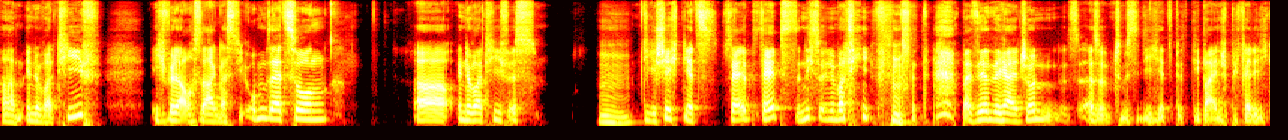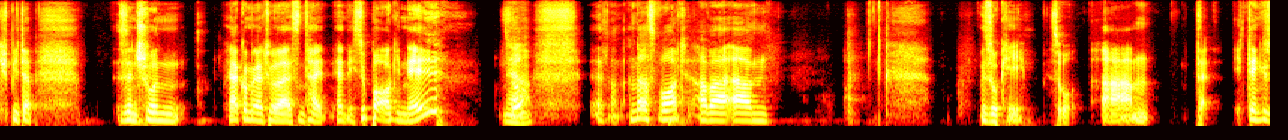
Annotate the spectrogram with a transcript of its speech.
ähm, innovativ. Ich würde auch sagen, dass die Umsetzung äh, innovativ ist. Mhm. Die Geschichten jetzt selbst, selbst sind nicht so innovativ. Basieren sich halt schon, also zumindest die ich jetzt die beiden Spielfälle, die ich gespielt habe, sind schon Herkombinator sind halt, halt nicht super originell. So. Ja. Das ist ein anderes Wort, aber ähm, ist okay. So. Ähm, ich denke,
